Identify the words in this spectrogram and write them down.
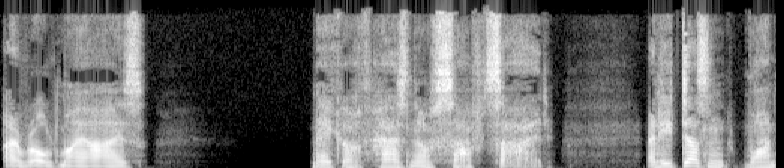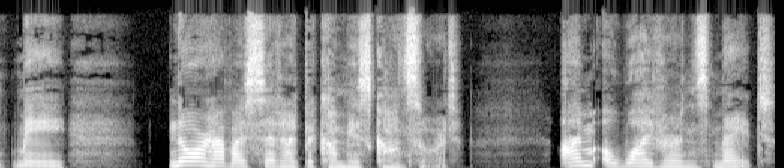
I rolled my eyes. Magoth has no soft side, and he doesn't want me, nor have I said I'd become his consort. I'm a wyvern's mate,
